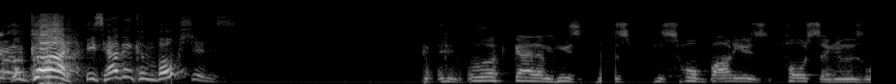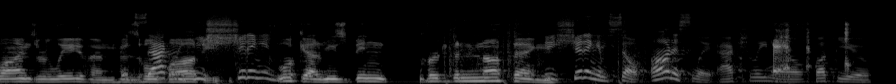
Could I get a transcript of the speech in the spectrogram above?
Oh god! He's having convulsions! Look at him. He's his, his whole body is pulsing and his lines are leaving. His Exactly, whole body. he's shitting in Look at him. He's been converted to nothing. He's shitting himself. Honestly, actually, no. Fuck you.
